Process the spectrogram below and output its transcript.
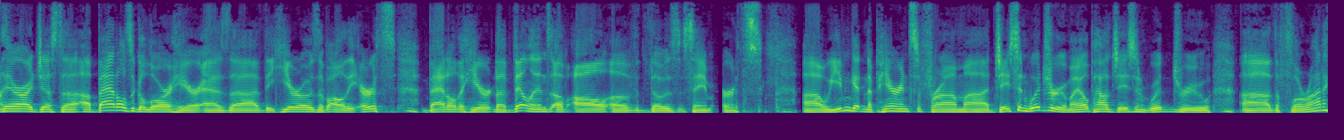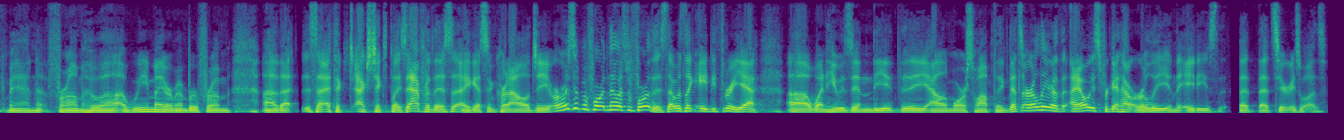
there are just uh, uh, battles galore here as uh, the heroes of all the Earths battle the hero, the villains of all of those same Earths. Uh, we even get an appearance from uh, Jason Woodrue, my old pal Jason Woodrue, uh, the Floronic Man, from who we may remember from that. This I think actually takes place after this, I guess, in chronology, or is it before? No, it's before this. That was like '83, yeah, when he was in the the Alan Moore Swamp Thing. That's earlier. I always forget how early in the '80s that that series was.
